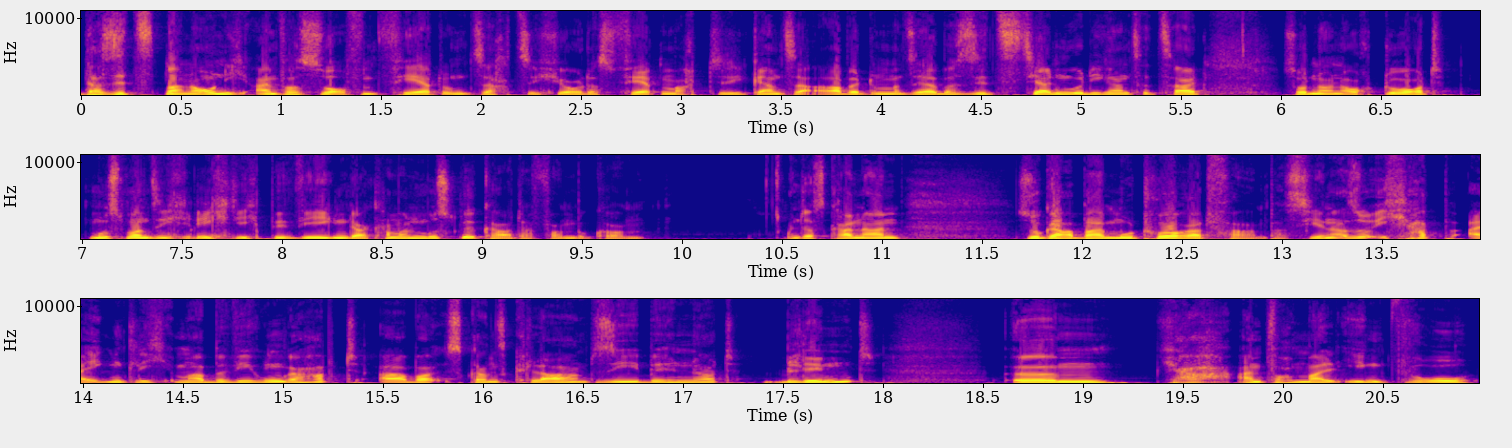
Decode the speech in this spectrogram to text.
da sitzt man auch nicht einfach so auf dem Pferd und sagt sich, ja, das Pferd macht die ganze Arbeit und man selber sitzt ja nur die ganze Zeit, sondern auch dort muss man sich richtig bewegen. Da kann man Muskelkater von bekommen. Und das kann einem sogar beim Motorradfahren passieren. Also ich habe eigentlich immer Bewegung gehabt, aber ist ganz klar, sehbehindert, blind, ähm, ja, einfach mal irgendwo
